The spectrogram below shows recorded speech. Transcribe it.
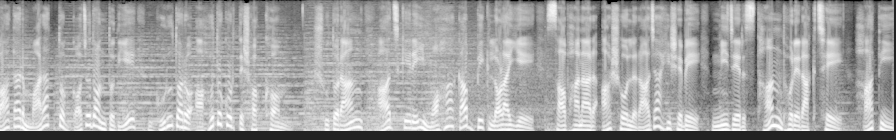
বা তার মারাত্মক গজদন্ত দিয়ে গুরুতর আহত করতে সক্ষম। সুতরাং আজকের এই মহাকাব্যিক লড়াইয়ে সাভানার আসল রাজা হিসেবে নিজের স্থান ধরে রাখছে হাতি।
